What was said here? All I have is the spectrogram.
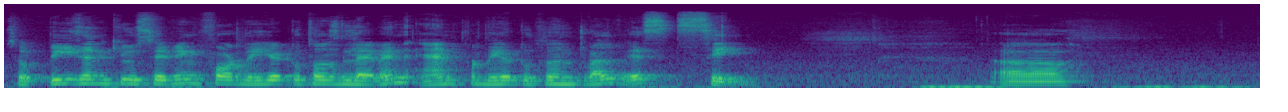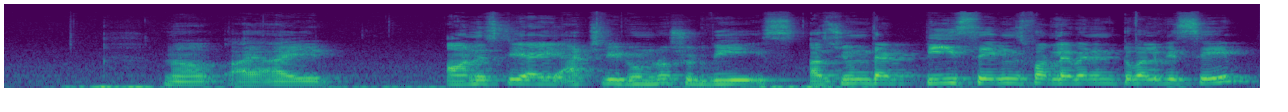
So p's and q's saving for the year 2011 and for the year 2012 is same. Uh, now I, I honestly i actually don't know. Should we assume that p savings for 11 and 12 is same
